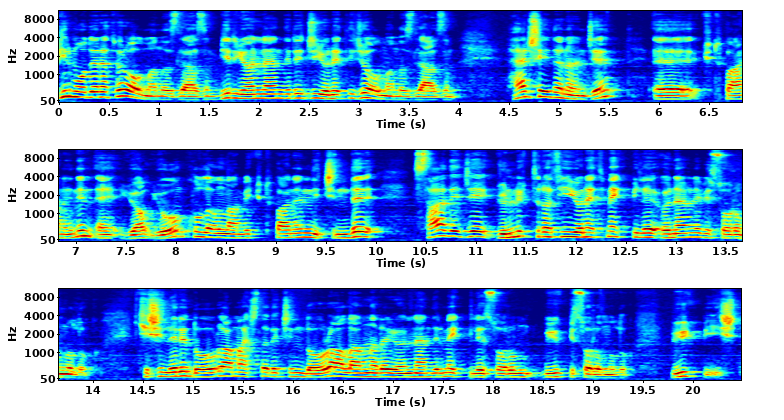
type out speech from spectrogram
Bir moderatör olmanız lazım, bir yönlendirici, yönetici olmanız lazım. Her şeyden önce e, kütüphanenin e, yo- yoğun kullanılan bir kütüphanenin içinde sadece günlük trafiği yönetmek bile önemli bir sorumluluk. Kişileri doğru amaçlar için doğru alanlara yönlendirmek bile sorun büyük bir sorumluluk, büyük bir iş.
